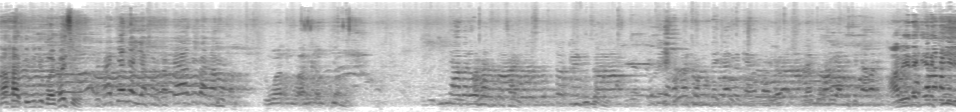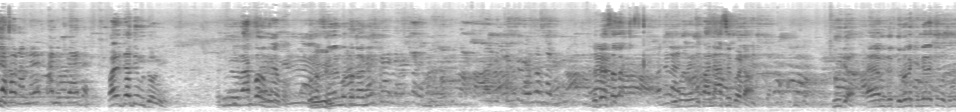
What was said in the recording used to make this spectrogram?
না তুমি কি ভয় পাইছো? ভাই কেন ইয়া দিবা তোমার কি? কিনে আবার ওই দুটো ছাড়ি। ওই যে একটা ছবি দেয় যাইতে দিয়ে আমি আমি সেটা আবার আরে এটা কি এটা কি? এখন আপনি পানি খেয়ে দেন বাড়িটা দিব তো আমি। তুমি রাগ করো তোমার ছেলের মতো না আমি? তোমার পানি আছে কয়টা? দুইটা। আমি যে দুটোটা কিনে রাখতে বসে আর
